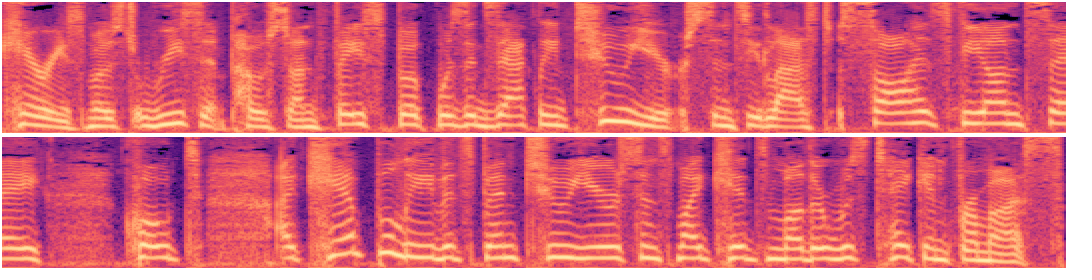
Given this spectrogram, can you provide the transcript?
Carey's most recent post on Facebook was exactly two years since he last saw his fiancee. Quote, I can't believe it's been two years since my kid's mother was taken from us.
